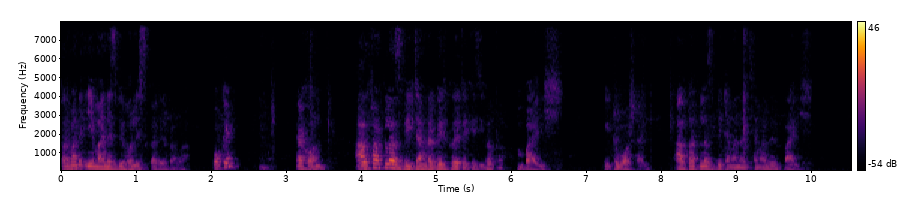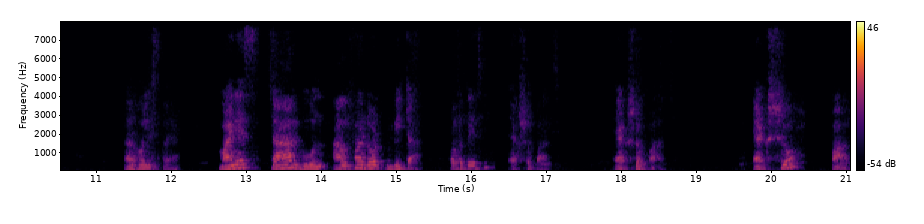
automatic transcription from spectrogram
তার মানে এ মাইনাস বি হোল স্কোয়ারের পাবা। ওকে এখন আলফা প্লাস বিটা আমরা বের করে রেখেছি কত? বাইশ। একটু বসাই। আলফা প্লাস বিটা মানে হচ্ছে আমাদের বাইশ। আর হোল স্কোয়ার মাইনাস চার গুণ আলফা ডট বিটা কত পেয়েছি? একশো পাঁচ। একশো পাঁচ। একশো পাঁচ।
